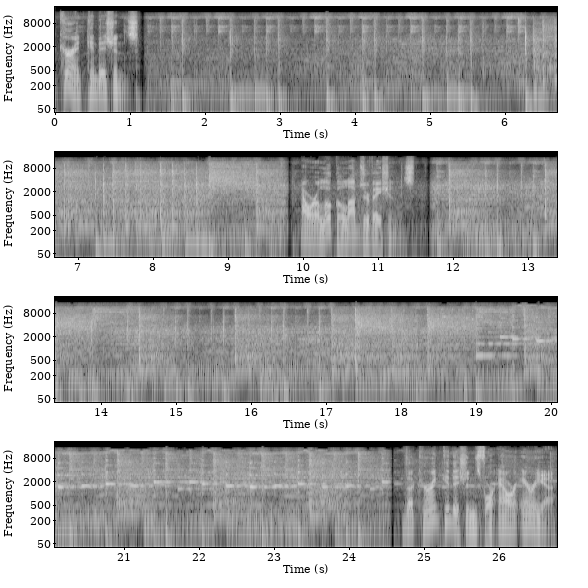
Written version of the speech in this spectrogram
current conditions. Our local observations. The current conditions for our area.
